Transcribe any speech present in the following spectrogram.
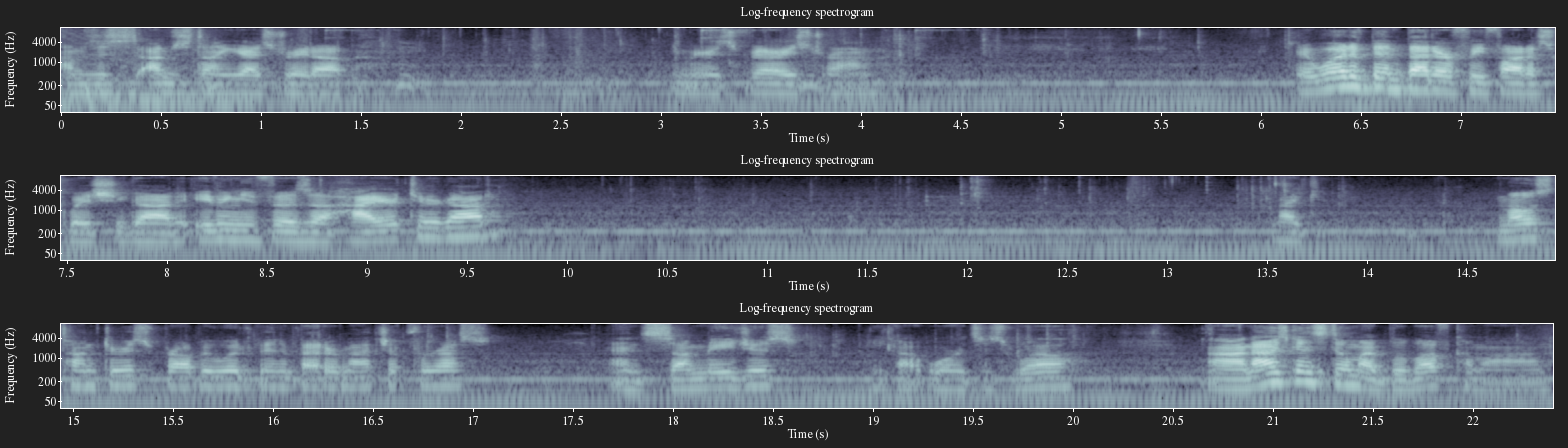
I'm just I'm just telling you guys straight up. Ymir is very strong. It would have been better if we fought a squishy god, even if it was a higher tier god. Like, most hunters probably would have been a better matchup for us. And some mages. He got wards as well. Ah, uh, now he's going to steal my blue buff? Come on.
